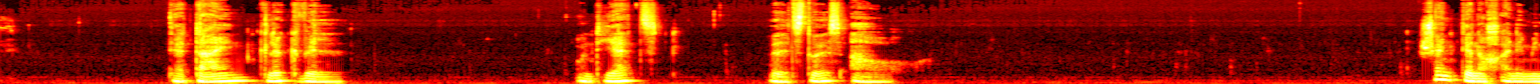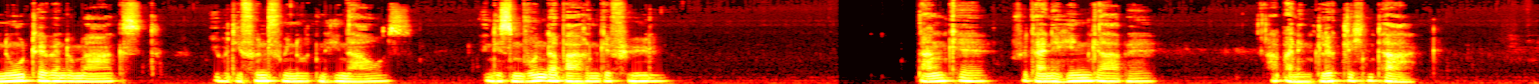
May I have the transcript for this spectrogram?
der dein Glück will. Und jetzt willst du es auch. Schenk dir noch eine Minute, wenn du magst, über die fünf Minuten hinaus in diesem wunderbaren Gefühl. Danke für deine Hingabe. Hab einen glücklichen Tag.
